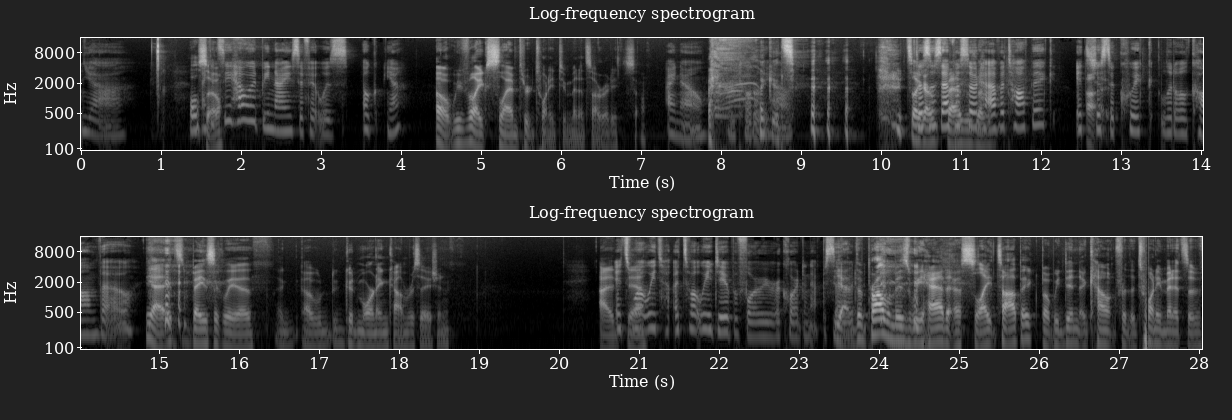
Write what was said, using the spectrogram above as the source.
Yeah. Also see how it would be nice if it was oh yeah. oh we've like slammed through 22 minutes already so I know. We totally like have. it's it's like Does this episode have a topic? It's Uh, just a quick little convo. yeah it's basically a, a, a good morning conversation I, It's yeah. what we t- it's what we do before we record an episode. Yeah, the problem is we had a slight topic, but we didn't account for the 20 minutes of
